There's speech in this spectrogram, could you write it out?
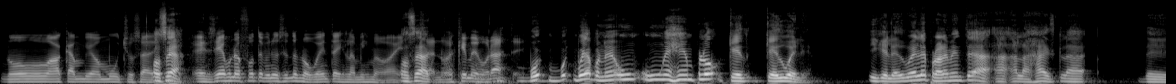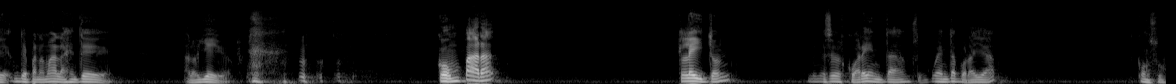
no ha cambiado mucho. O sea, sea- enseñas una foto de 1990 y es la misma vaina. O sea, no es que mejoraste. Voy, a poner un, un ejemplo que, que duele. Y que le duele probablemente a, a, a la high school de, de Panamá, a la gente, a los yeyos. Compara Clayton, 1940, 50, por allá, con sus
